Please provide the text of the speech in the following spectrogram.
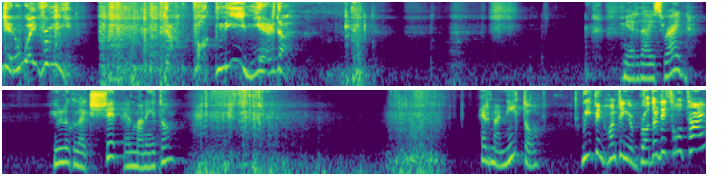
Get away from me! Ah, fuck me, mierda! Mierda is right. You look like shit, hermanito. Hermanito, we've been hunting your brother this whole time?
